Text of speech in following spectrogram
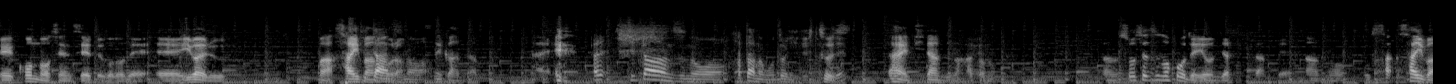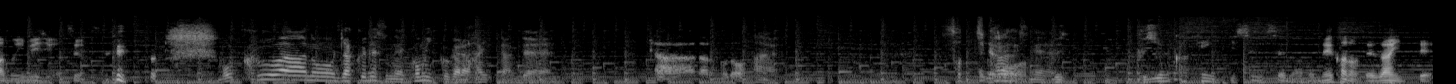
えー、今野先生ということで、えーいわゆる、まあ、裁判ドラマですね、ガンダム。あれ？ティターンズの旗のもとにでしたっけ？そうです。はい、ティタンズの鳩の。あの、小説の方で読んじゃってたんで、あの、さ裁判のイメージが強いですね。僕はあの逆ですねコミックから入ったんで、はい、ああ、なるほど。そっちからですね藤岡健一先生のあのメカのデザインって、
